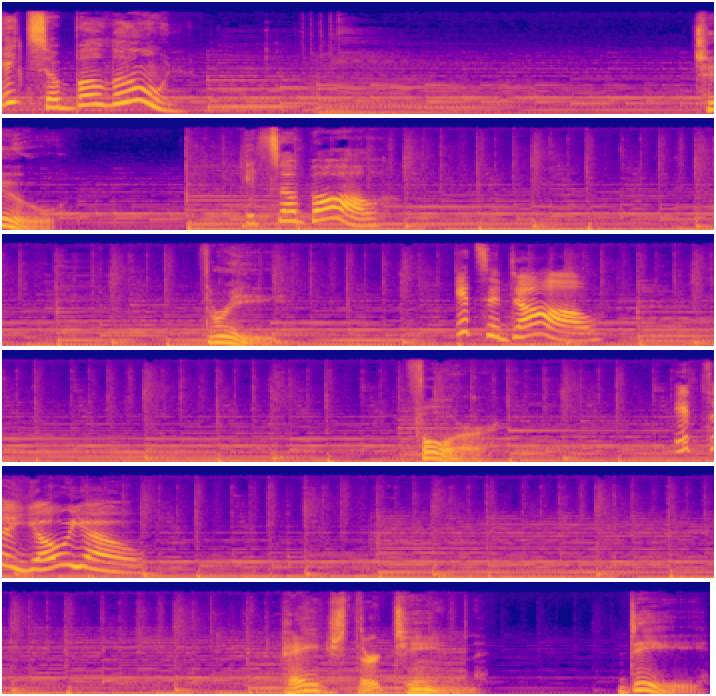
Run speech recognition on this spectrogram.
It's a balloon. 2, It's a ball. 3, It's a doll. 4, It's a yo-yo. Page 13. D.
